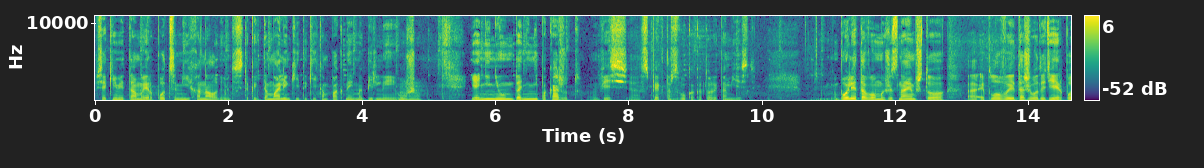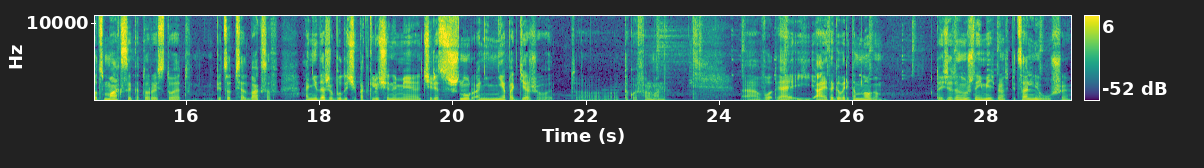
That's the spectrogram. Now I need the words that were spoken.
всякими там AirPods и их аналогами. То есть это какие-то маленькие такие компактные мобильные уши. Мгм. И они не, ум- они не покажут весь э, спектр звука, который там есть. Более того, мы же знаем, что э, Apple даже вот эти AirPods Max, которые стоят 550 баксов, они даже будучи подключенными через шнур, они не поддерживают э, такой формат. Мгм. А, вот, а, и- а это говорит о многом. То есть это нужно иметь прям специальные уши,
